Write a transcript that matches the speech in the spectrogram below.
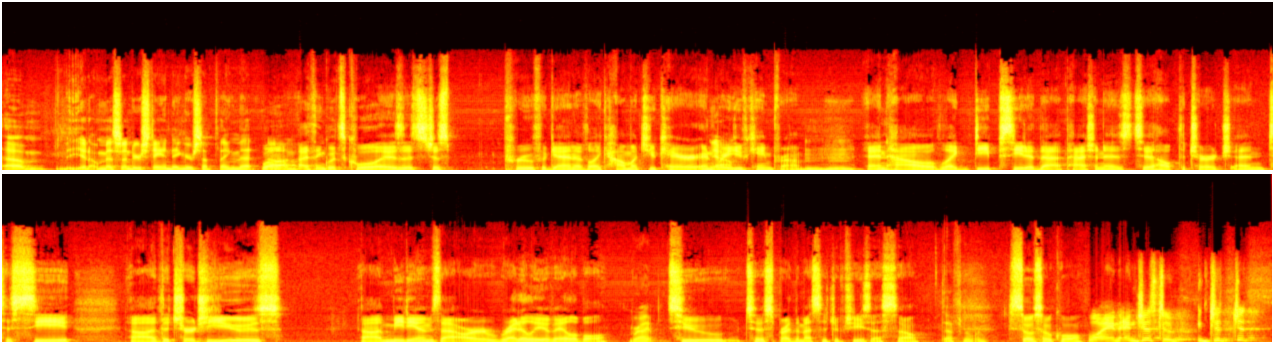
um, you know, misunderstanding or something that. Well, um, I think what's cool is it's just proof again of like how much you care and yeah. where you've came from. Mm-hmm. and how like deep seated that passion is to help the church and to see uh, the church use uh, mediums that are readily available right. to to spread the message of jesus. So definitely. So so cool. Well and and just to just, just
